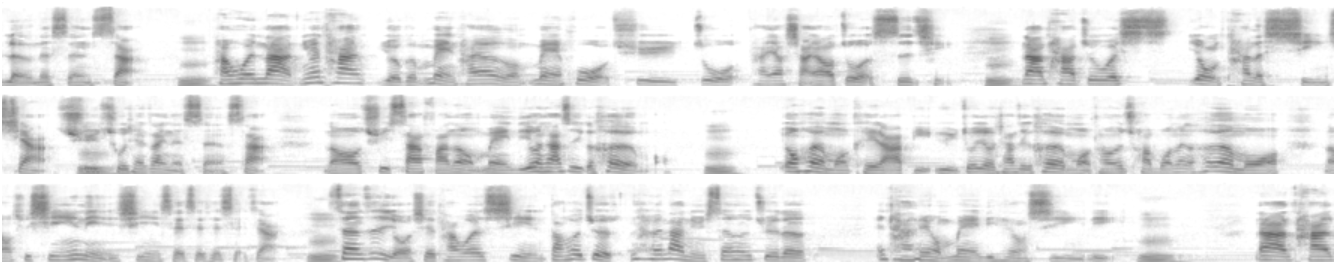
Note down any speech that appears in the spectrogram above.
人的身上。嗯，他会那，因为他有个魅，他要有魅惑去做他要想要做的事情。嗯，那他就会用他的形象去出现在你的身上，嗯、然后去散发那种魅力，因为它是一个荷尔蒙。嗯，用荷尔蒙可以来比喻，就有像这个荷尔蒙，它会传播那个荷尔蒙，然后去吸引你，吸引谁谁谁谁这样。嗯，甚至有些他会吸引到，会觉得那那女生会觉得。因为他很有魅力，很有吸引力，嗯，那他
